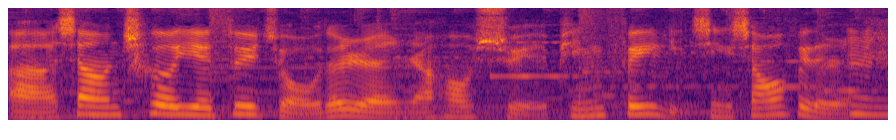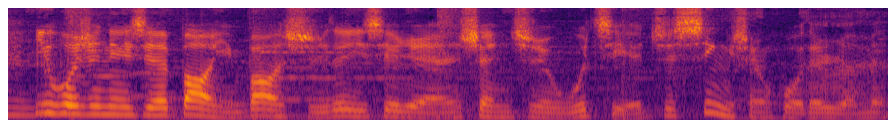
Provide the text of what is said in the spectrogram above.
啊，像彻夜醉酒的人，然后血拼非理性消费的人，亦或是那些暴饮暴食的一些人，甚至无节制性生活的人们，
